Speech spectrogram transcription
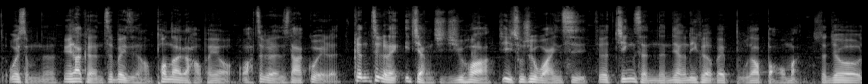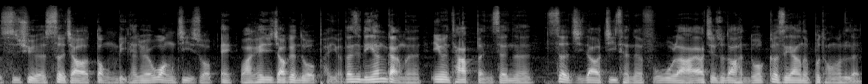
的。为什么呢？因为他可能这辈子哈碰到一个好朋友，哇，这个人是他贵人，跟这个人一讲几句话，一起出去玩。一次，这个精神能量立刻被补到饱满，人就失去了社交的动力，他就会忘记说，哎，我还可以去交更多的朋友。但是林洋港呢，因为他本身呢涉及到基层的服务啦，要接触到很多各式各样的不同的人，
